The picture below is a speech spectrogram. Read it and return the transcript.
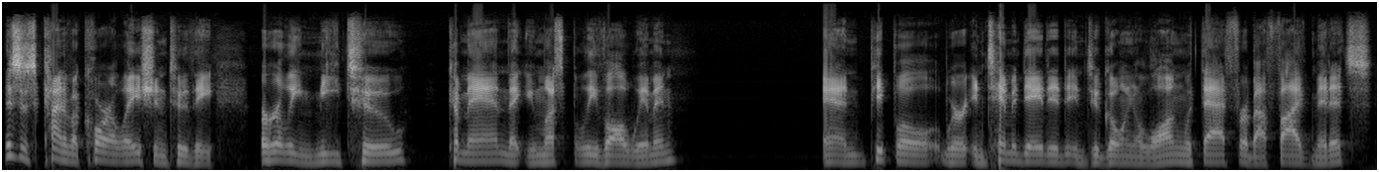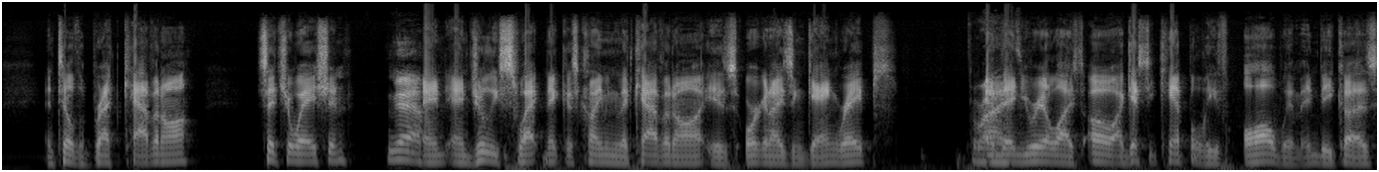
this is kind of a correlation to the early Me Too command that you must believe all women, and people were intimidated into going along with that for about five minutes until the Brett Kavanaugh situation, yeah, and and Julie Swetnick is claiming that Kavanaugh is organizing gang rapes. right. And then you realize, oh, I guess you can't believe all women because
